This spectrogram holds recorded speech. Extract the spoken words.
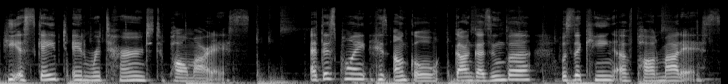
he escaped and returned to Palmares. At this point, his uncle, Ganga Zumba, was the king of Palmares.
